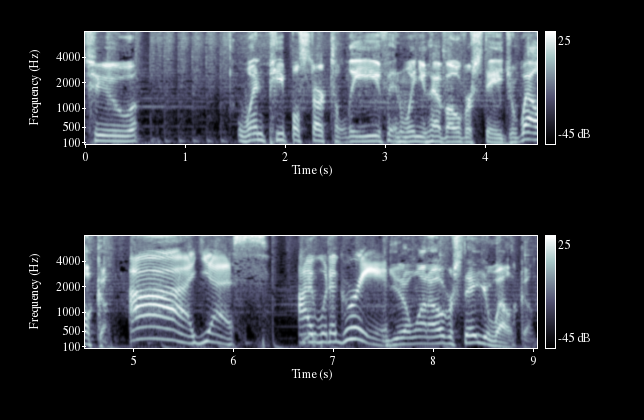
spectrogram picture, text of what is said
to when people start to leave and when you have overstayed your welcome. Ah, yes. I would agree. You don't want to overstay your welcome.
